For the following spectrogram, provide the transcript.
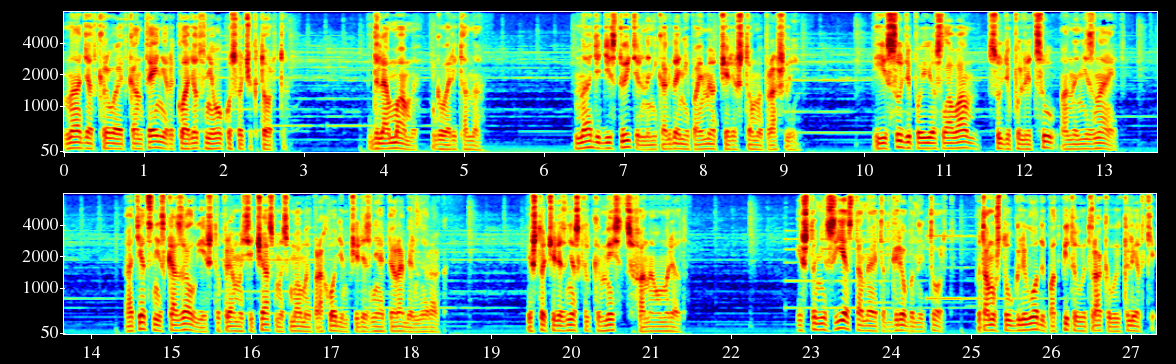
Надя открывает контейнер и кладет в него кусочек торта. «Для мамы», — говорит она. Надя действительно никогда не поймет, через что мы прошли. И, судя по ее словам, судя по лицу, она не знает, Отец не сказал ей, что прямо сейчас мы с мамой проходим через неоперабельный рак. И что через несколько месяцев она умрет. И что не съест она этот гребаный торт, потому что углеводы подпитывают раковые клетки.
